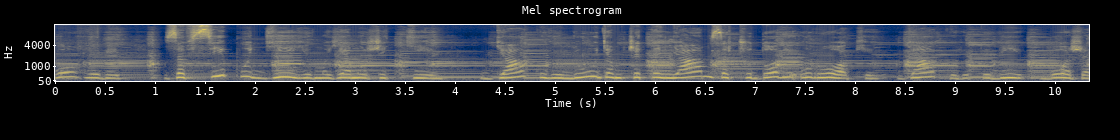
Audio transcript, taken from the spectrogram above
Богові за всі події в моєму житті. Дякую людям, вчителям за чудові уроки. Дякую тобі, Боже,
